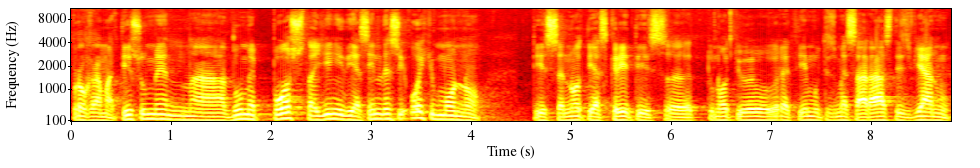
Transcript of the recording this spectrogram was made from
προγραμματίσουμε, να δούμε πώς θα γίνει η διασύνδεση όχι μόνο της Νότιας Κρήτης, ε, του Νότιου Ρεθύμου, της Μεσαράς, της Βιάνου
